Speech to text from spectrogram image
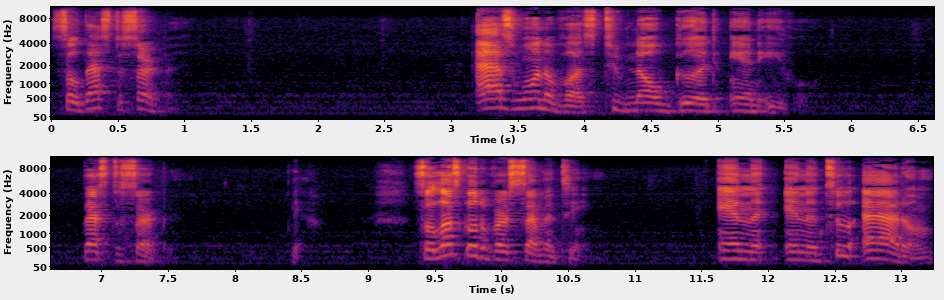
So that's the serpent. As one of us to know good and evil. That's the serpent. So let's go to verse 17. And, and until Adam,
